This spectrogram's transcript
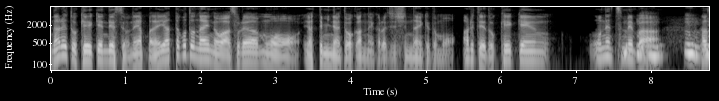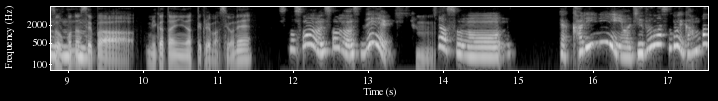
慣れと経験ですよね。やっぱね、やったことないのは、それはもうやってみないとわかんないから自信ないけども、ある程度経験をね、積めば、うんうんうん数をこなせうんうんうんば味方になってくれますよね。そう、そうなんです、そうなんです。で、うん。じゃあその、じゃあ仮に、まあ自分はすごい頑張っ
